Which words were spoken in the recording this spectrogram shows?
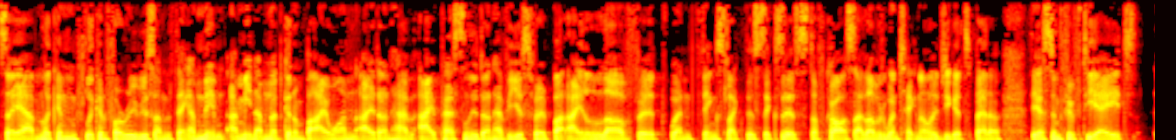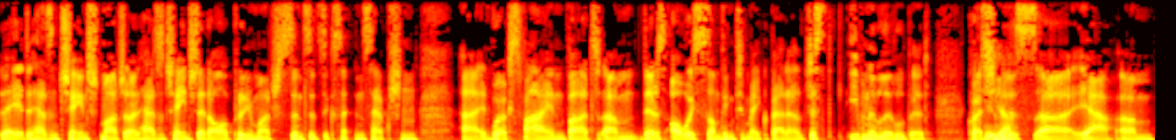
So yeah, I'm looking looking for reviews on the thing. I mean, I mean, I'm not gonna buy one. I don't have. I personally don't have a use for it, but I love it when things like this exist. Of course, I love it when technology gets better. The SM58, they, it hasn't changed much, or it hasn't changed at all, pretty much since its inception. Uh, it works fine, but um, there's always something to make better, just even a little bit. Question Yeah. is, uh, yeah. Um,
